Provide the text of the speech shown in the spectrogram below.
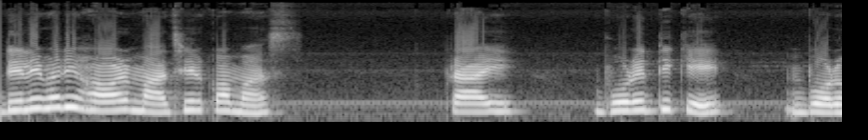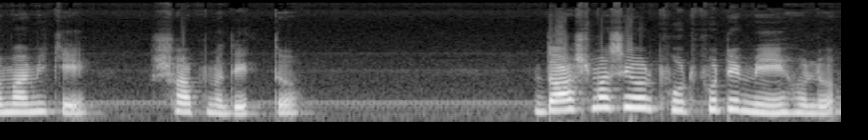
ডেলিভারি হওয়ার মাঝের কমাস প্রায় ভোরের দিকে বড় মামিকে স্বপ্ন দেখত। দশ মাসে ওর ফুটফুটে মেয়ে হলো।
